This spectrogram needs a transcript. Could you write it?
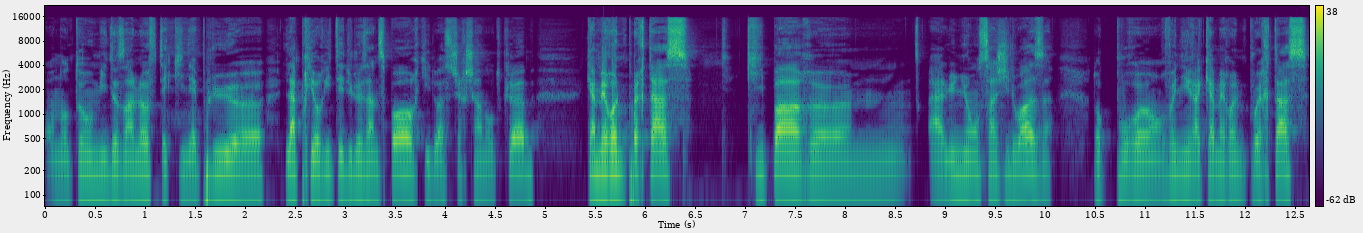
en auto, mis dans un loft et qui n'est plus euh, la priorité du Lausanne Sport, qui doit se chercher un autre club. Cameron Puertas, qui part euh, à l'Union Saint-Gilloise. Donc pour en revenir à Cameron Puertas,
